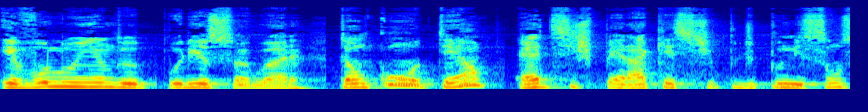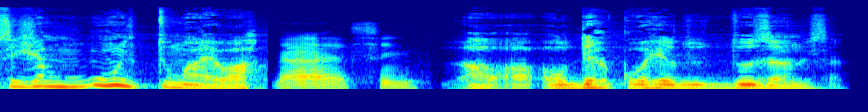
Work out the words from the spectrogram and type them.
evoluindo por isso agora. Então, com o tempo, é de se esperar que esse tipo de punição seja muito maior. Ah, sim. Ao, ao decorrer do, dos anos, sabe?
